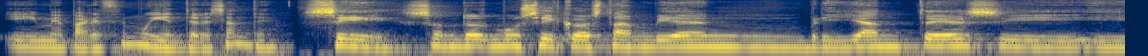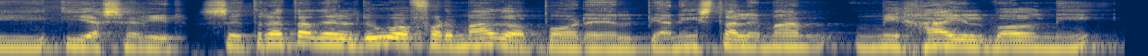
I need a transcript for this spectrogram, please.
y me parece muy interesante. Sí, son dos músicos también brillantes y, y, a seguir. Se trata del dúo formado por el pianista alemán Michael Volny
